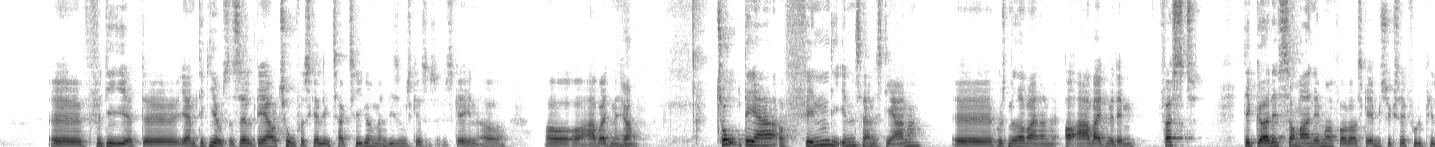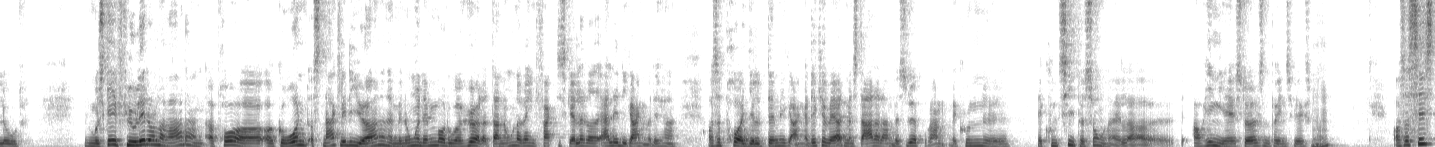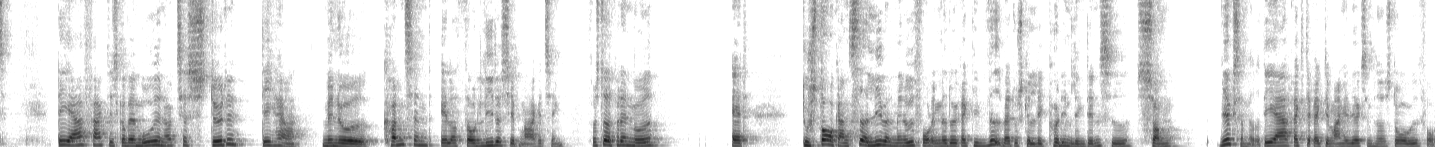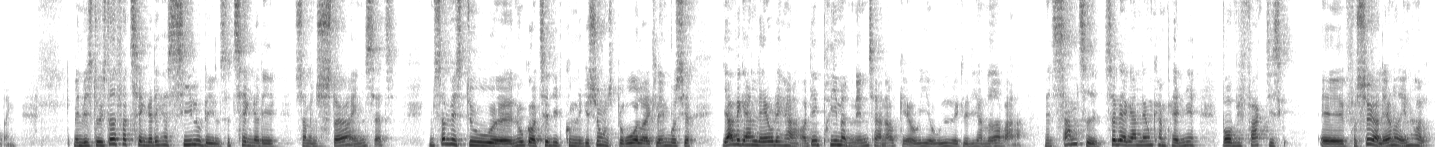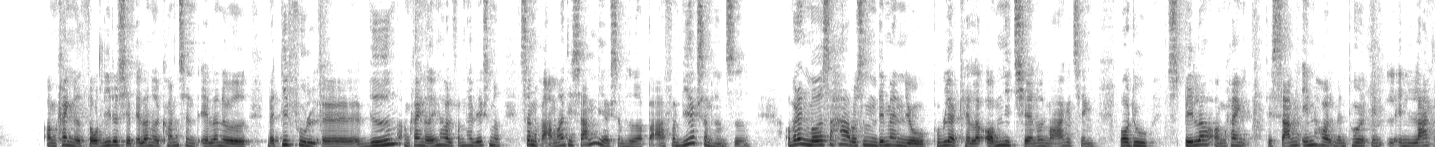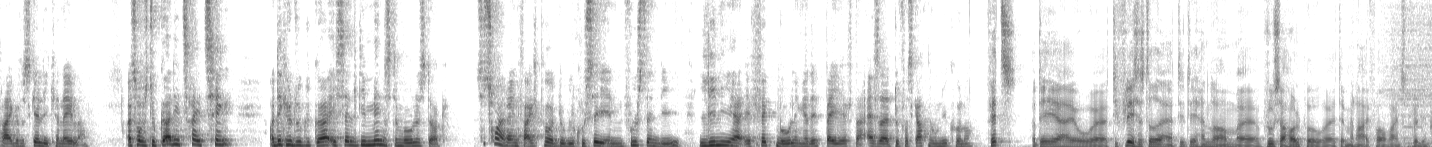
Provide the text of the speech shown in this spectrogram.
Øh, fordi at, øh, jamen, det giver jo sig selv. Det er jo to forskellige taktikker, man ligesom skal, skal ind og, og, og arbejde med her. Ja. To, det er at finde de interne stjerner øh, hos medarbejderne og arbejde med dem først. Det gør det så meget nemmere for dig at skabe en succesfuld pilot. Måske flyve lidt under radaren og prøve at, at gå rundt og snakke lidt i hjørnerne med nogle af dem, hvor du har hørt, at der er nogen, der rent faktisk allerede er lidt i gang med det her. Og så prøve at hjælpe dem i gang. Og det kan være, at man starter et ambassadørprogram med kun, øh, med kun 10 personer, eller øh, afhængig af størrelsen på ens virksomhed. Mm-hmm. Og så sidst, det er faktisk at være modig nok til at støtte det her med noget content eller thought leadership marketing. Forstået på den måde, at du står garanteret alligevel med en udfordring med, at du ikke rigtig ved, hvad du skal lægge på din LinkedIn-side som virksomhed. Det er rigtig, rigtig mange virksomheder store udfordring. Men hvis du i stedet for tænker det her silodel, så tænker det som en større indsats. Så hvis du øh, nu går til dit kommunikationsbyrå eller reklamebureau og siger, jeg vil gerne lave det her, og det er primært den interne opgave i at udvikle de her medarbejdere. Men samtidig, så vil jeg gerne lave en kampagne, hvor vi faktisk øh, forsøger at lave noget indhold omkring noget thought leadership, eller noget content, eller noget værdifuld øh, viden omkring noget indhold for den her virksomhed, som rammer de samme virksomheder, bare fra virksomhedens side. Og på den måde, så har du sådan det, man jo populært kalder omni-channel marketing, hvor du spiller omkring det samme indhold, men på en, en lang række forskellige kanaler. Og jeg tror, hvis du gør de tre ting, og det kan du gøre i selv de mindste målestok, så tror jeg rent faktisk på, at du vil kunne se en fuldstændig lineær effektmåling af det bagefter. Altså at du får skabt nogle nye kunder. Fedt. Og det er jo øh, de fleste steder, at det, det handler om, øh, plus at holde på øh, det, man har i forvejen selvfølgelig.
